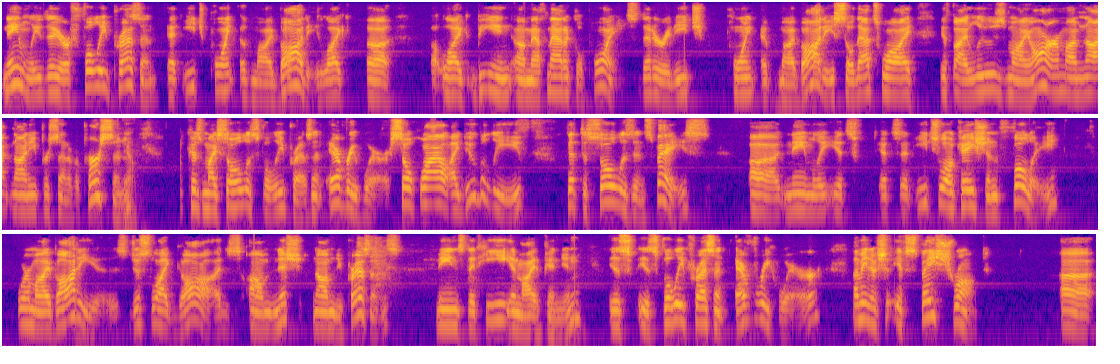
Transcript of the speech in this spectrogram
Namely, they are fully present at each point of my body, like uh, like being uh, mathematical points that are at each point of my body. So that's why if I lose my arm, I'm not 90% of a person. Yeah because my soul is fully present everywhere. So while I do believe that the soul is in space, uh, namely, it's it's at each location fully where my body is, just like God's omnis- omnipresence means that He, in my opinion, is is fully present everywhere. I mean, if if space shrunk, uh,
